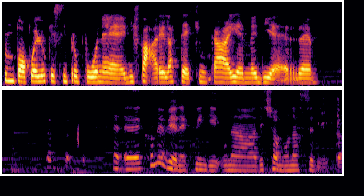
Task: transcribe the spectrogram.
un po' quello che si propone di fare la tecnica IMDR. Eh, eh, come avviene quindi una, diciamo, una seduta?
